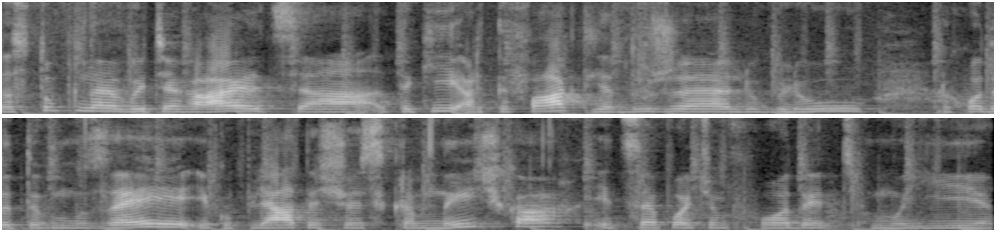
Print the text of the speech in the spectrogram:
Наступне витягається такий артефакт. Я дуже люблю приходити в музеї і купляти щось в крамничках, і це потім входить в мої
